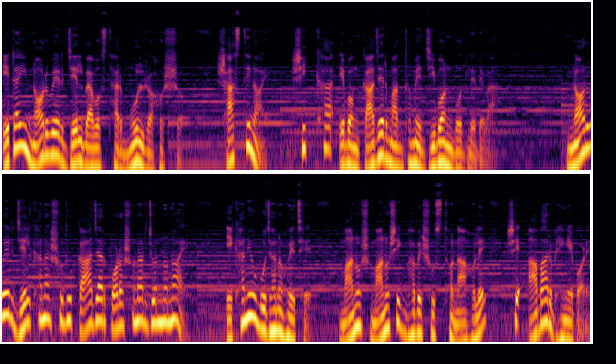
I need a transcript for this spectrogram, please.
এটাই নরওয়ের জেল ব্যবস্থার মূল রহস্য। শাস্তি নয়, শিক্ষা এবং কাজের মাধ্যমে জীবন বদলে দেওয়া। নরওয়ের জেলখানা শুধু কাজ আর পড়াশোনার জন্য নয়, এখানেও বোঝানো হয়েছে, মানুষ মানসিকভাবে সুস্থ না হলে সে আবার ভেঙে পড়ে।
